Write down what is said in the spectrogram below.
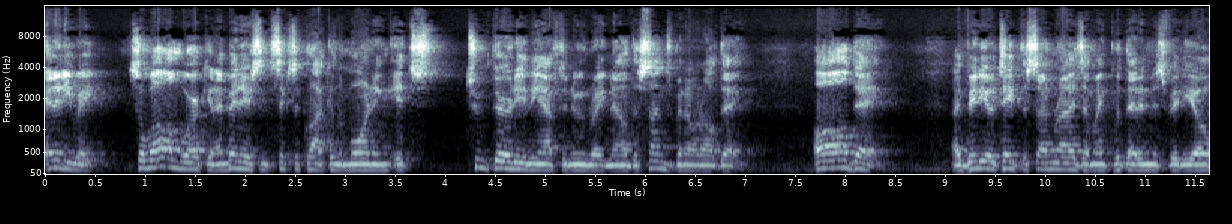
At any rate, so while I'm working, I've been here since 6 o'clock in the morning. It's 2.30 in the afternoon right now. The sun's been out all day. All day. I videotaped the sunrise. I might put that in this video.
